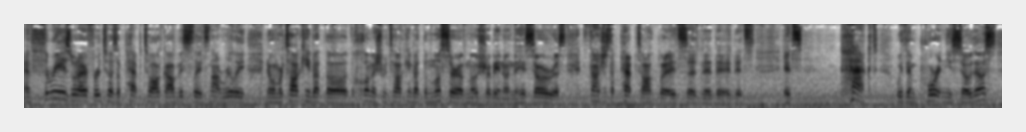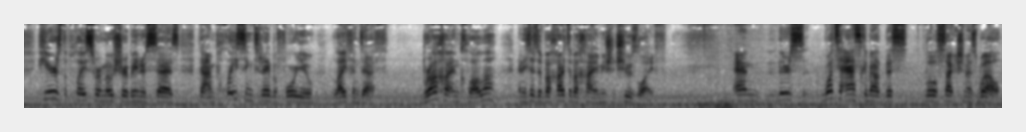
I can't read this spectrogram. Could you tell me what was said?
And three is what I refer to as a pep talk. Obviously, it's not really, you know, when we're talking about the, the Chumash, we're talking about the Musar of Moshe Rabbeinu and the Hisorus. It's not just a pep talk, but it's a, it's it's packed with important yisodos. Here's the place where Moshe Rabbeinu says that I'm placing today before you life and death, bracha and klala, and he says, "V'acharta b'chaim," you should choose life. And there's what to ask about this little section as well.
